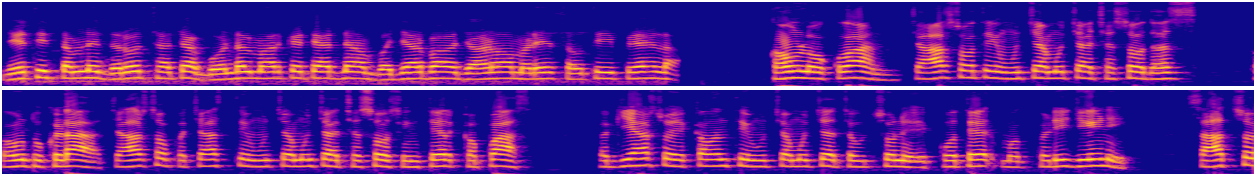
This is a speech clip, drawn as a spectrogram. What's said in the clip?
જેથી તમને દરરોજ સાચા ગોંડલ માર્કેટ યાર્ડના બજાર ભાવ જાણવા મળે સૌથી પહેલાં. ઘઉં લોકવાન, ચારસોથી ઊંચા ઊંચા છસો દસ ઘઉં ટુકડા ચારસો પચાસથી ઊંચા ઊંચા છસો સિત્તેર, કપાસ અગિયારસો એકાવનથી ઊંચા ઊંચા ચૌદસો ને એકોતેર, મગફળી ઝીણી સાતસો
